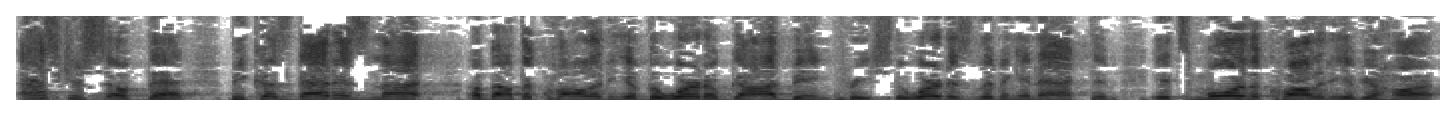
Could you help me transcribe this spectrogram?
Ask yourself that because that is not about the quality of the word of God being preached. The word is living and active. It's more the quality of your heart.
